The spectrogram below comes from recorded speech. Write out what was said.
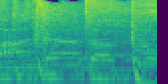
under the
